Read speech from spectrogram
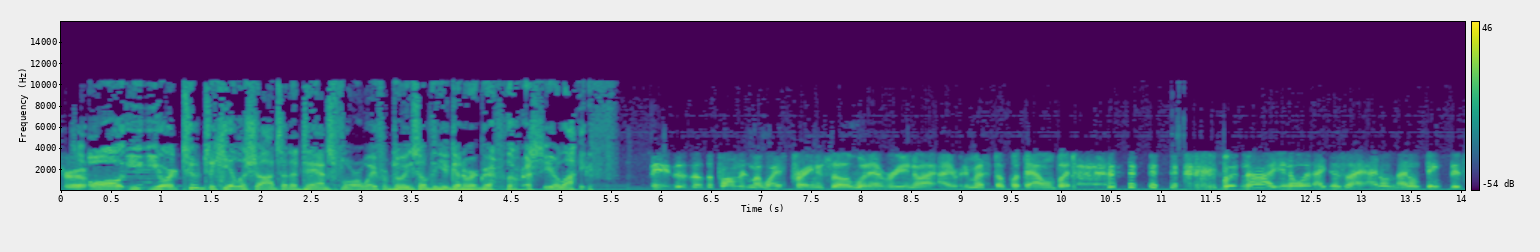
True. All you- you're two tequila shots on a dance floor away from doing something you're going to regret for the rest of your life. See, the, the, the problem is my wife's pregnant, so whatever. You know, I, I already messed up with that one. But, but nah, you know what? I just, I, I don't, I don't think it's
